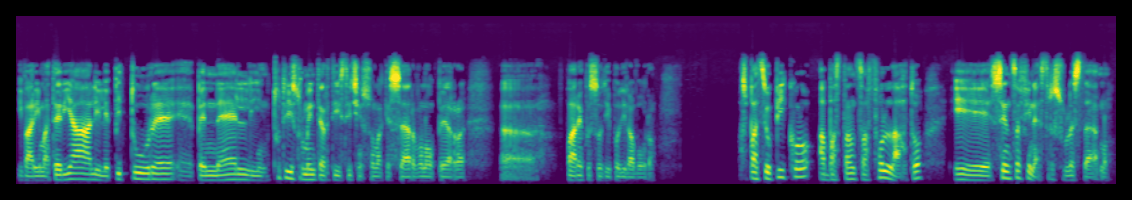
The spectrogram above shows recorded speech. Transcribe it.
i vari materiali, le pitture, eh, pennelli, tutti gli strumenti artistici insomma, che servono per fare questo tipo di lavoro. Spazio piccolo, abbastanza affollato e senza finestre sull'esterno.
